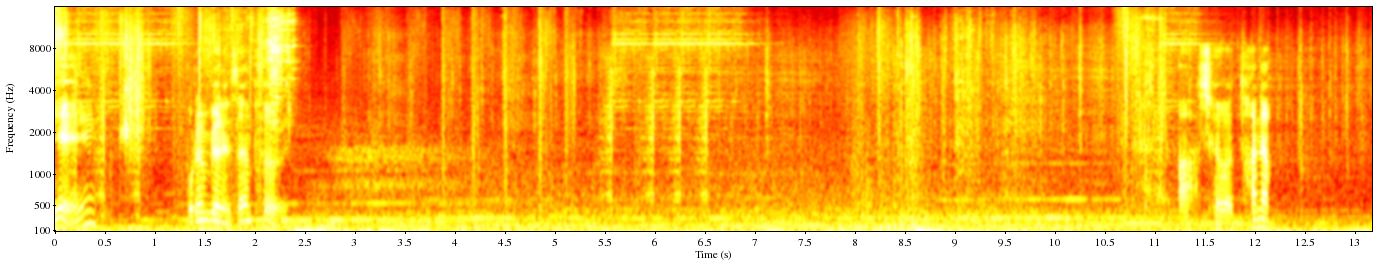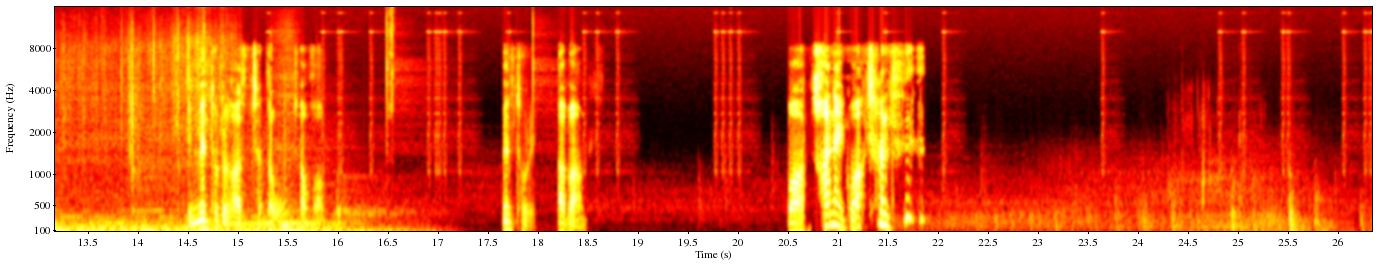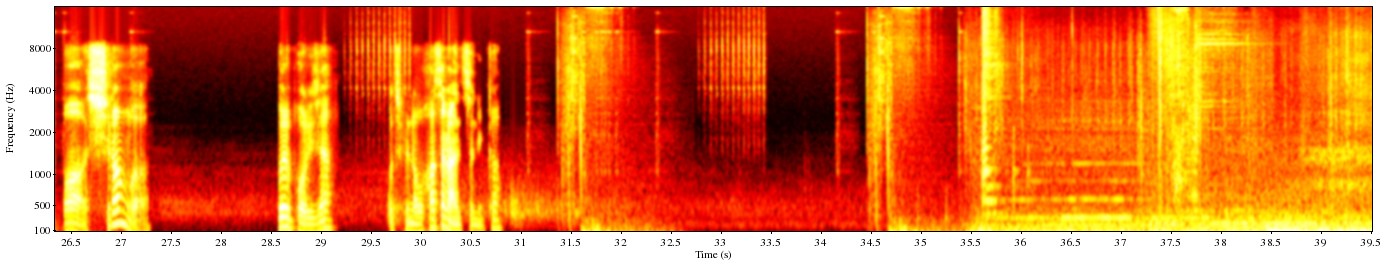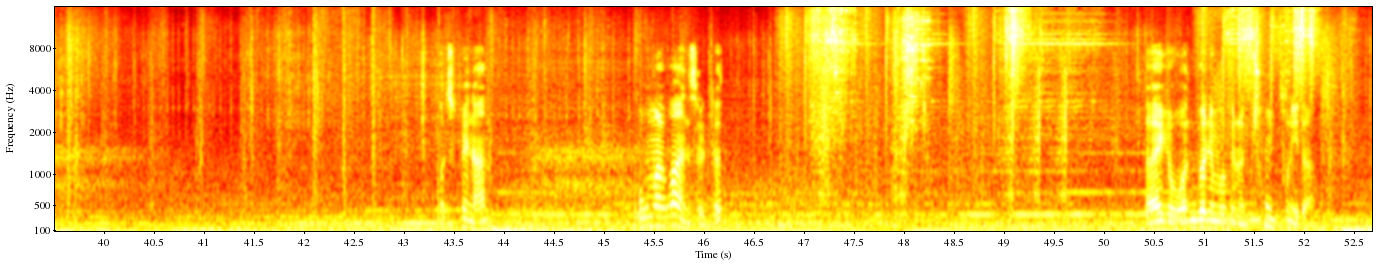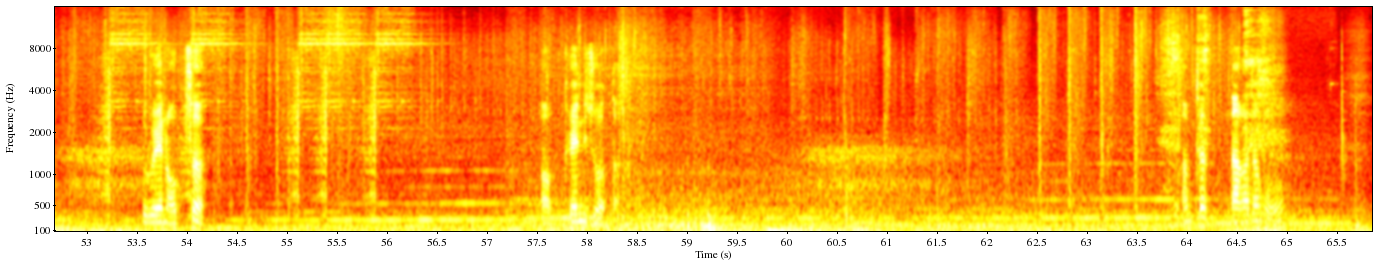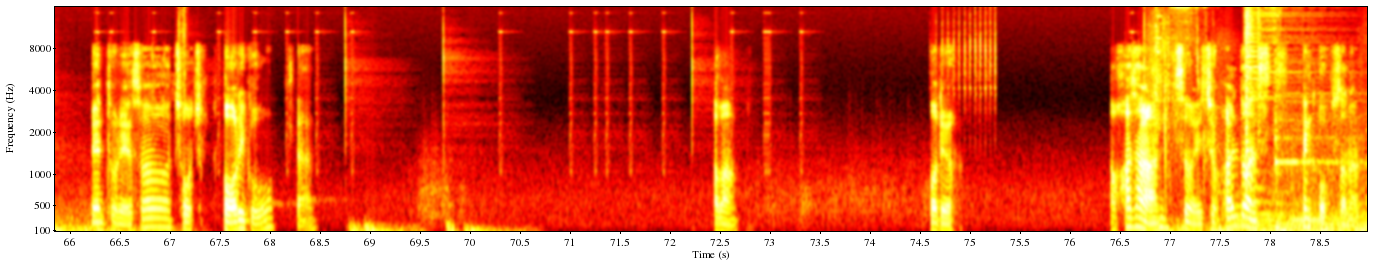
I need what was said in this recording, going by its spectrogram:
예. 오랜변의 샘플. 아, 제가 탄약 인벤토리 가득 찼다고? 저거. 인벤토리, 가방. 와, 탄약이 꽉 찼네. 와, 실한가? 그걸 버리자. 어차피 나 화살 안 쓰니까. 어차피 난 폭말과 안쓸 듯. 나에게 원거리 무기는 총뿐이다. 그 외에는 없어. 어, 괜히 죽었다. 아무튼 나가자고. 멘토리에서 저거 좀 버리고 일단 가방 버려. 아, 화살 안 써. 이제 활도 안 생거 없어 나.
